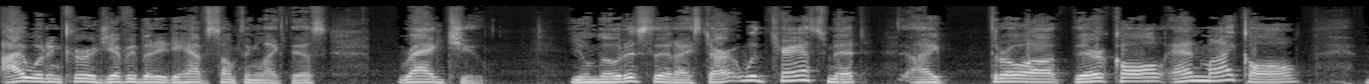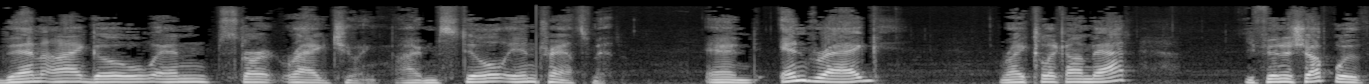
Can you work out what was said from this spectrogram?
I would encourage everybody to have something like this, rag chew. You'll notice that I start with transmit. I throw out their call and my call. Then I go and start rag chewing. I'm still in transmit. And end rag Right click on that. You finish up with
